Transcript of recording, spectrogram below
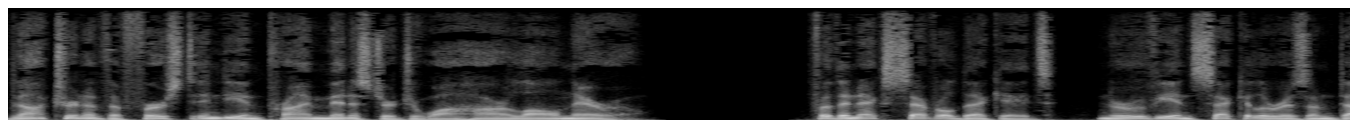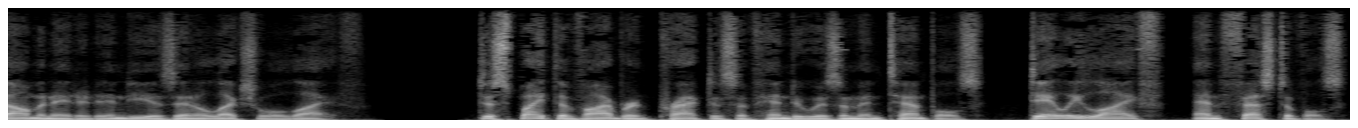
doctrine of the first Indian Prime Minister Jawaharlal Nehru. For the next several decades, Nehruvian secularism dominated India's intellectual life. Despite the vibrant practice of Hinduism in temples, daily life, and festivals,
